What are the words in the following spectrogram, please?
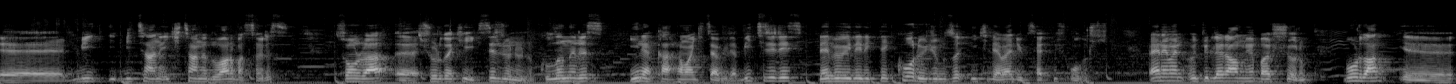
Ee, bir, bir tane iki tane duvar basarız. Sonra e, şuradaki iksir ürününü kullanırız. Yine kahraman kitabıyla bitiririz ve böylelikle koruyucumuzu 2 level yükseltmiş oluruz. Ben hemen ödülleri almaya başlıyorum. Buradan e,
